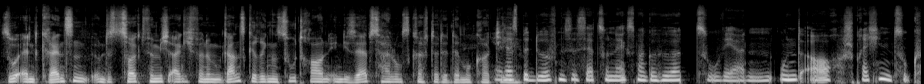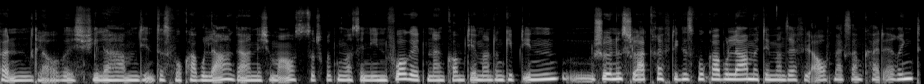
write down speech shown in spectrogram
so entgrenzend und es zeugt für mich eigentlich von einem ganz geringen Zutrauen in die Selbstheilungskräfte der Demokratie. Ja, das Bedürfnis ist ja zunächst zunächst mal gehört zu werden und auch sprechen zu können, glaube ich. Viele haben die, das Vokabular gar nicht, um auszudrücken, was in ihnen vorgeht. Und dann kommt jemand und gibt ihnen ein schönes, schlagkräftiges Vokabular, mit dem man sehr viel Aufmerksamkeit erringt.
